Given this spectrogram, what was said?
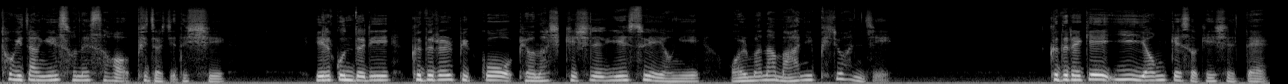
토기장의 손에서 빚어지듯이 일꾼들이 그들을 빚고 변화시키실 예수의 영이 얼마나 많이 필요한지 그들에게 이 영께서 계실 때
